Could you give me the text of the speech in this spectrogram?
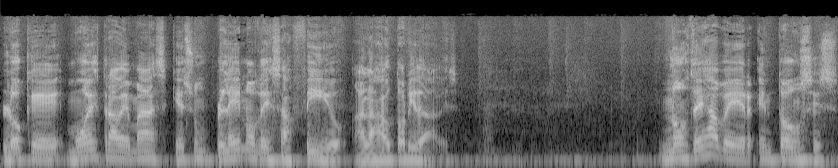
lo que muestra además que es un pleno desafío a las autoridades, nos deja ver entonces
